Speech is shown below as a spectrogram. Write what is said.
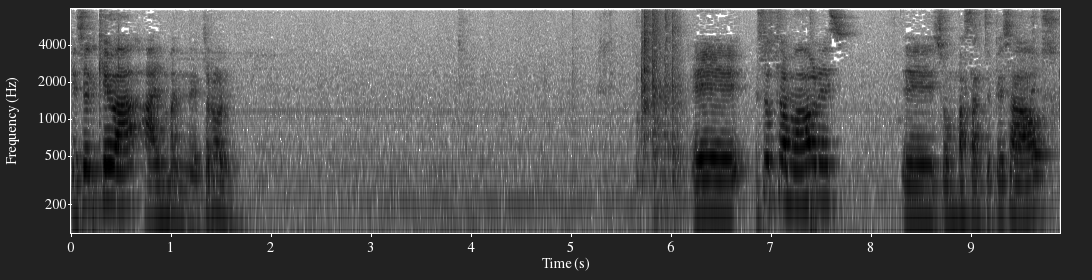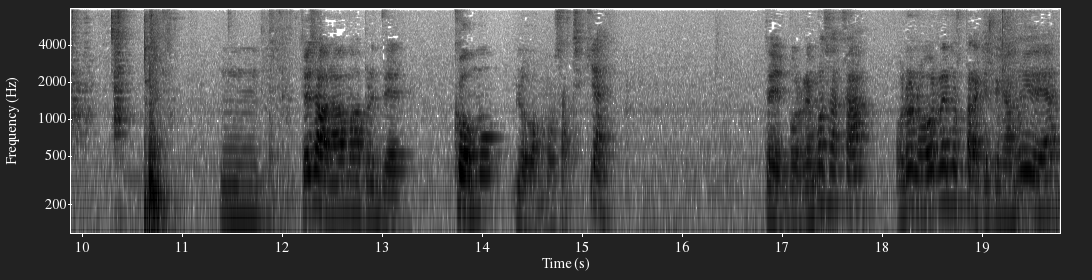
que es el que va al magnetrón. Eh, estos tramadores eh, son bastante pesados. Mm, entonces ahora vamos a aprender cómo lo vamos a chequear. Entonces borremos acá, o no, no borremos para que tengamos idea.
